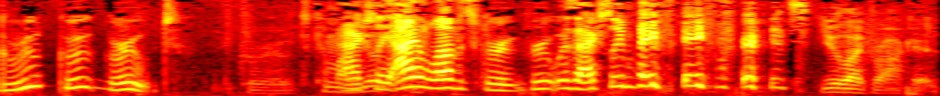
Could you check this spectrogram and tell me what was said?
Groot, Groot, Groot. Groot. Come on, Actually, I loved Groot. Groot was actually my favorite. you like Rocket.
